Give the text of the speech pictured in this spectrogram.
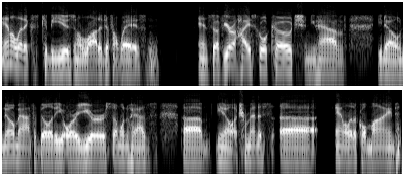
analytics can be used in a lot of different ways. And so if you're a high school coach and you have you know no math ability or you're someone who has um, you know a tremendous uh, analytical mind,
